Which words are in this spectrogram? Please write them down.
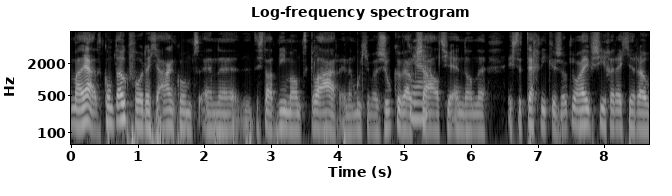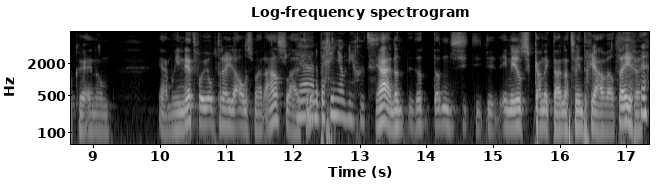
Maar ja, het komt ook voor dat je aankomt en eh, er staat niemand klaar. En dan moet je maar zoeken welk Ja. zaaltje. En dan eh, is de technicus ook nog even een sigaretje roken. En dan ja, moet je net voor je optreden alles maar aansluiten. Ja, dan begin je ook niet goed. Ja, dan, dat, dan, inmiddels kan ik daar na twintig jaar wel tegen.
